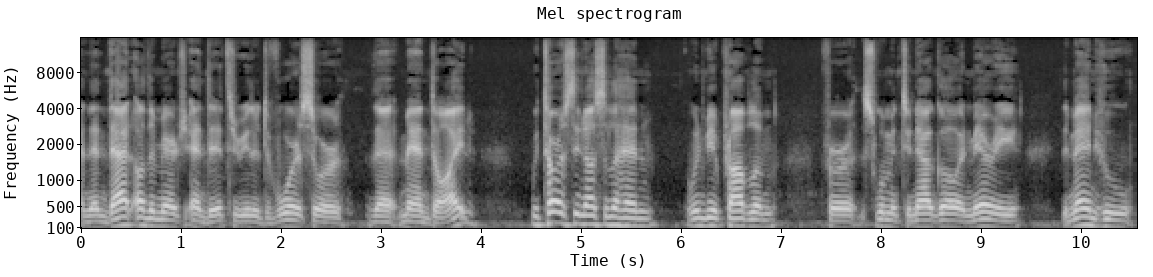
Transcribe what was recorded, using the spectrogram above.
and then that other marriage ended through either divorce or that man died, with Taras it wouldn't be a problem for this woman to now go and marry the man who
